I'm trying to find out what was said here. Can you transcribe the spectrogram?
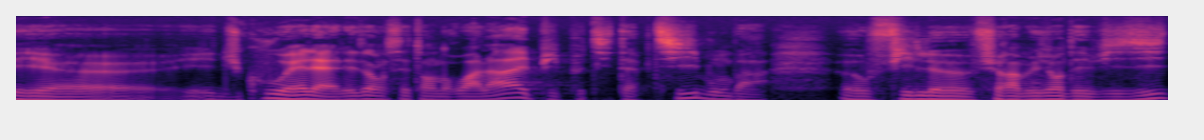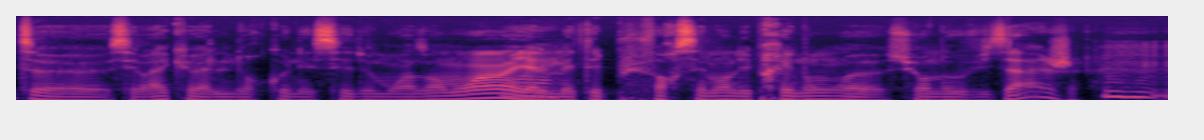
Et, euh, et du coup, elle, elle est dans cet endroit-là. Et puis petit à petit, bon, bah, euh, au fil, euh, fur et à mesure des visites, euh, c'est vrai qu'elle nous reconnaissait de moins en moins et elle mettait plus forcément les prénoms euh, sur nos visages. Mhm.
